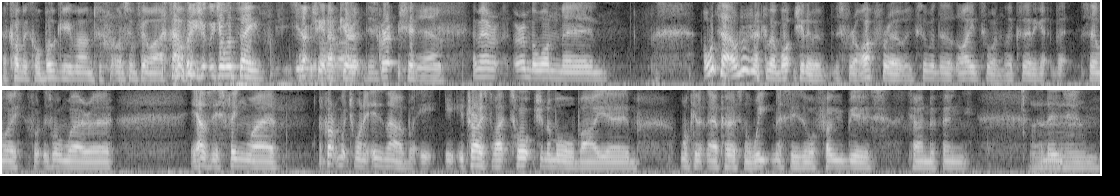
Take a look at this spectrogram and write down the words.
a comical boogeyman or something like that, which, which I would say is actually an accurate right. description. yeah. I mean, I remember one. Um, I would say I would recommend watching it just for a laugh, really. Some of the later one, like I said, they get a bit silly. But there's one where uh, he has this thing where I can't remember which one it is now, but he, he, he tries to like torture them all by um, looking at their personal weaknesses or phobias, kind of thing. And there's Um,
